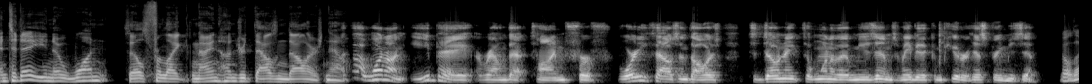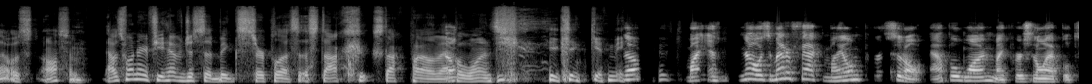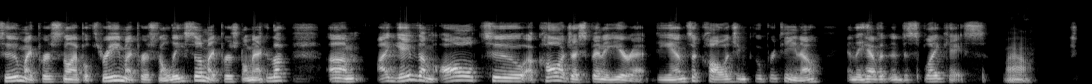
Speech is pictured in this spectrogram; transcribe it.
And today, you know, one sells for like $900,000 now. I got one on eBay around that time for $40,000 to donate to one of the museums, maybe the Computer History Museum. Well, that was awesome. I was wondering if you have just a big surplus, a stock stockpile of No. Apple Ones you can give me. No. My no, as a matter of fact, my own personal Apple One, my personal Apple Two, my personal Apple Three, my personal Lisa, my personal Macintosh. Um, I gave them all to a college I spent a year at, De Anza College in Cupertino, and they have it in a display case. Wow.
